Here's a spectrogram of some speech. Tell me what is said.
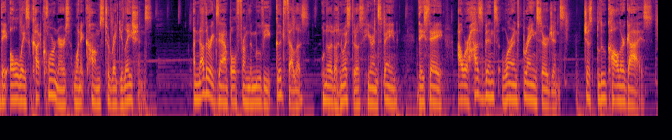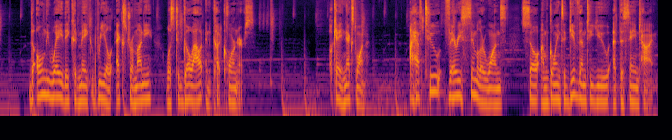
they always cut corners when it comes to regulations. Another example from the movie Goodfellas, Uno de los Nuestros here in Spain, they say, Our husbands weren't brain surgeons, just blue collar guys. The only way they could make real extra money was to go out and cut corners. Okay, next one. I have two very similar ones, so I'm going to give them to you at the same time.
